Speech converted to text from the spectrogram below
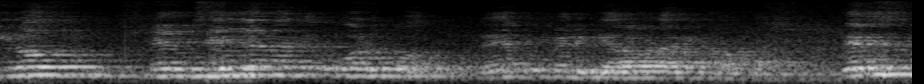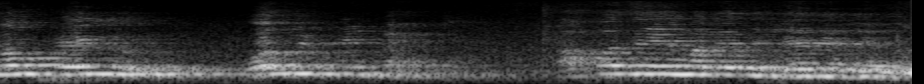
ఈ రోజు మేము చేయడానికి ఓడిపోదు రేపు మీరు గెలవడానికి అవకాశం there is no failure only feedback అపజయం అనేది లేదే లేదు.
